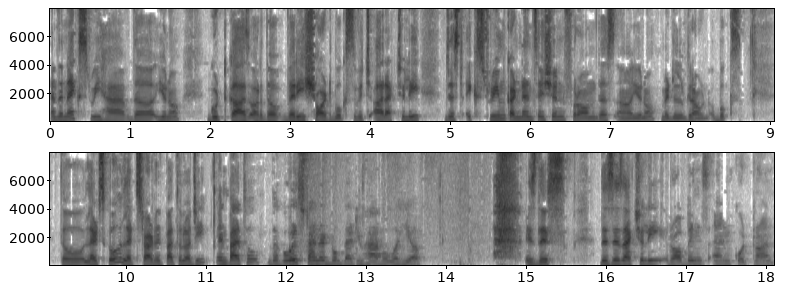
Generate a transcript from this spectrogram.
And the next we have the you know good gutkas or the very short books which are actually just extreme condensation from this uh, you know middle ground books so let's go. Let's start with pathology. In patho, the gold standard book that you have over here is this. This is actually Robbins and Cotran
